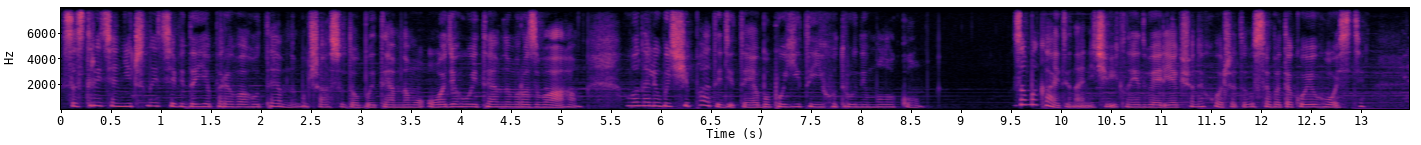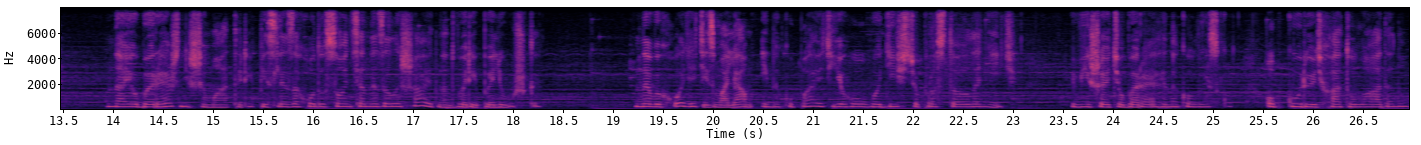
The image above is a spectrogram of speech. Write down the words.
Сестриця нічниця віддає перевагу темному часу доби, темному одягу і темним розвагам. Вона любить щіпати дітей або поїти їх отруйним молоком. Замикайте на ніч вікна і двері, якщо не хочете у себе такої гості. Найобережніші матері після заходу сонця не залишають на дворі пелюшки, не виходять із малям і не купають його у воді, що простояла ніч, вішають обереги на колиску, обкурюють хату ладану,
